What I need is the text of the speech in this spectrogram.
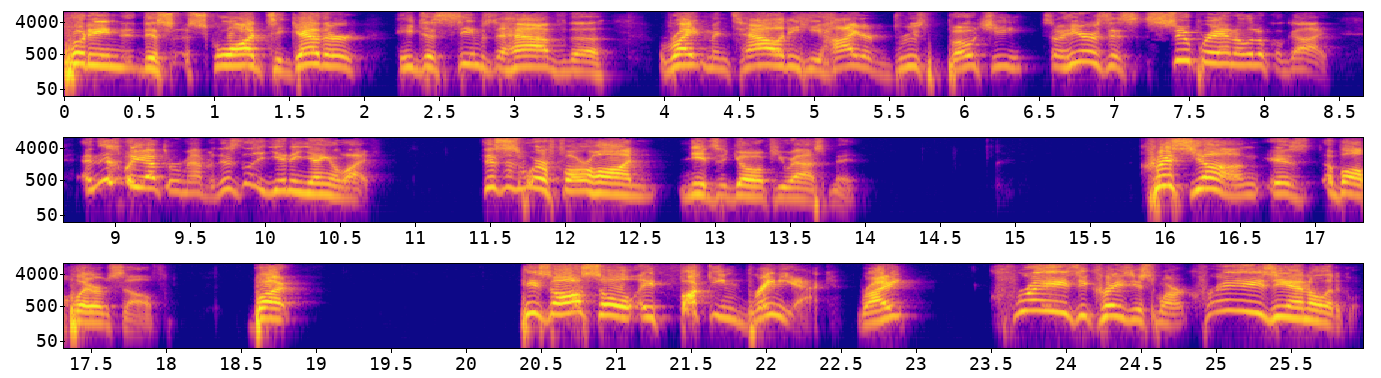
putting this squad together. He just seems to have the right mentality. He hired Bruce Bochy. So here's this super analytical guy. And this is what you have to remember. This is the yin and yang of life. This is where Farhan needs to go, if you ask me. Chris Young is a ball player himself, but he's also a fucking brainiac, right? Crazy, crazy smart, crazy analytical.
